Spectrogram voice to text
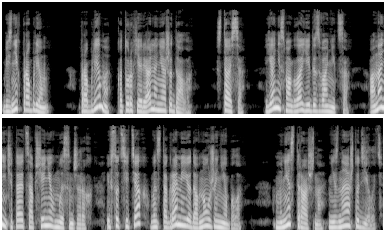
без них проблем. Проблемы, которых я реально не ожидала. Стася. Я не смогла ей дозвониться. Она не читает сообщения в мессенджерах, и в соцсетях в Инстаграме ее давно уже не было. Мне страшно, не знаю, что делать.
